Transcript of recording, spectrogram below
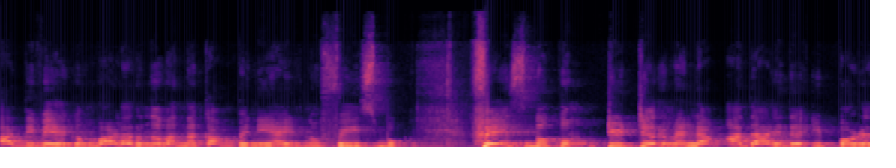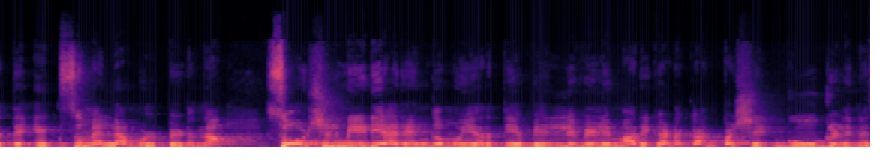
അതിവേഗം വളർന്നു വന്ന കമ്പനിയായിരുന്നു ഫേസ്ബുക്ക് ഫേസ്ബുക്കും ട്വിറ്ററുമെല്ലാം അതായത് ഇപ്പോഴത്തെ എക്സും എല്ലാം ഉൾപ്പെടുന്ന സോഷ്യൽ മീഡിയ രംഗമുയർത്തിയ വെല്ലുവിളി മറികടക്കാൻ പക്ഷെ ഗൂഗിളിന്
